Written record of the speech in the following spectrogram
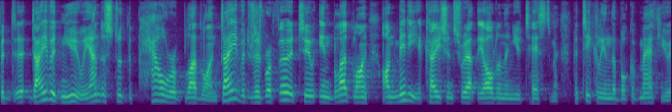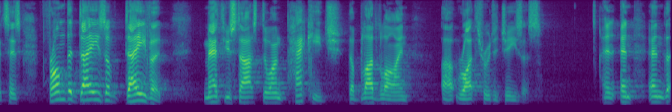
But David knew, he understood the power of bloodline. David was referred to in bloodline on many occasions throughout the Old and the New Testament, particularly in the book of Matthew. It says, From the days of David, Matthew starts to unpackage the bloodline uh, right through to Jesus. And, and, and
